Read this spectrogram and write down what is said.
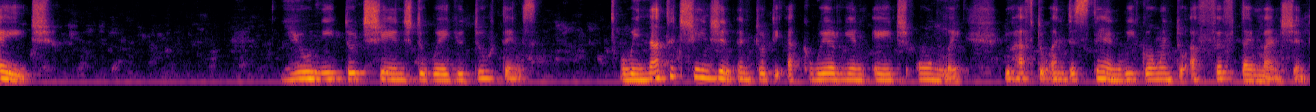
age, you need to change the way you do things. We're not changing into the Aquarian age only. You have to understand we go into a fifth dimension.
